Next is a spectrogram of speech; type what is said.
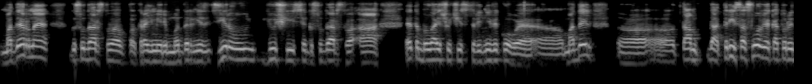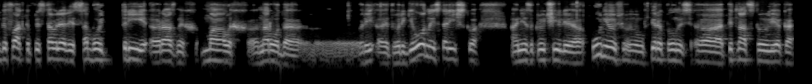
модерное государство, по крайней мере, модернизирующееся государство, а это была еще чисто средневековая модель. Там, да, три сословия, которые де-факто представляли собой три разных малых народа этого региона исторического. Они заключили унию в первой половине 15 века,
